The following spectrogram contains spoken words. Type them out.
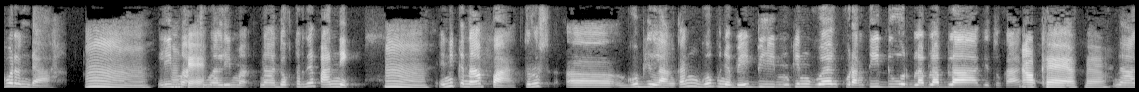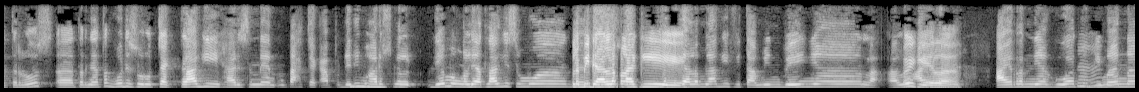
gue rendah, Hmm. 5, Oke. cuma 5. Nah, dokternya panik. Hmm. Ini kenapa? Terus eh, gue bilang kan gue punya baby, mungkin gue kurang tidur, bla bla bla gitu kan. Oke, oke. Nah, terus eh, ternyata gue disuruh cek lagi hari Senin, entah cek apa. Jadi Hmm. harus dia mau ngelihat lagi semua Lebih dalam lagi. lebih dalam lagi vitamin B-nya, la- lalu Oh, gila. iron ironnya gue tuh Hmm. gimana,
